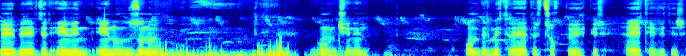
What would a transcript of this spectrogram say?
böyük bir evdir. Evin en uzunu 12'nin 11 metreyədir. Çox böyük bir həyət evidir.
